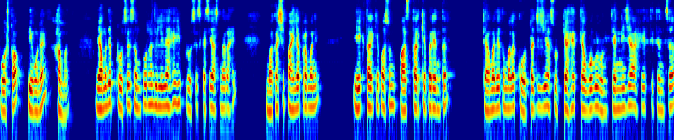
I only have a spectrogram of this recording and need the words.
post of peon and हमाल यामध्ये प्रोसेस संपूर्ण दिलेली आहे. ही प्रोसेस कशी असणार आहे? मगाशी पाहिल्याप्रमाणे एक तारखेपासून पाच तारखेपर्यंत त्यामध्ये तुम्हाला कोर्टाची ज्या सुट्ट्या आहेत त्या वगळून त्यांनी ज्या आहेत ते त्यांचं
